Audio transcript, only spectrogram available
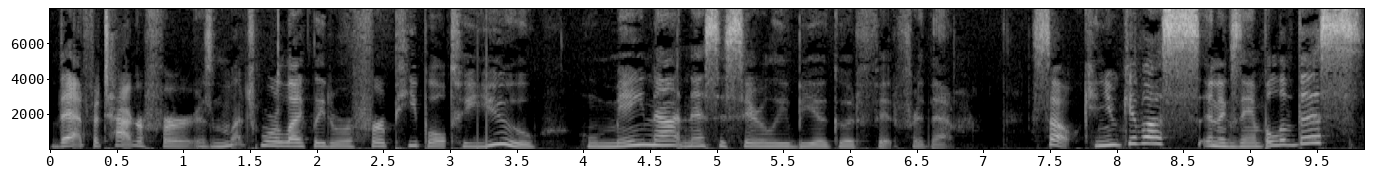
that photographer is much more likely to refer people to you who may not necessarily be a good fit for them. So, can you give us an example of this?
